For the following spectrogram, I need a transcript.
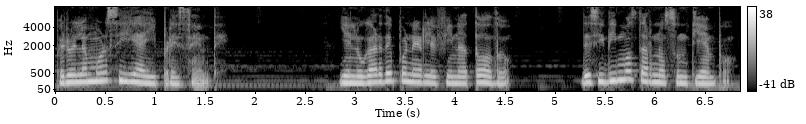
pero el amor sigue ahí presente. Y en lugar de ponerle fin a todo, decidimos darnos un tiempo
